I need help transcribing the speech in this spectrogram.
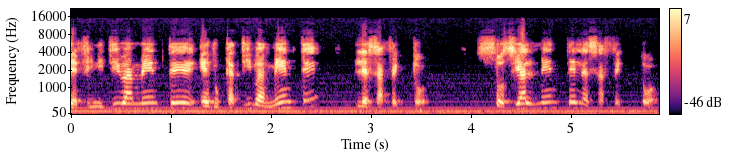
Definitivamente, educativamente les afectó. Socialmente les afectó.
